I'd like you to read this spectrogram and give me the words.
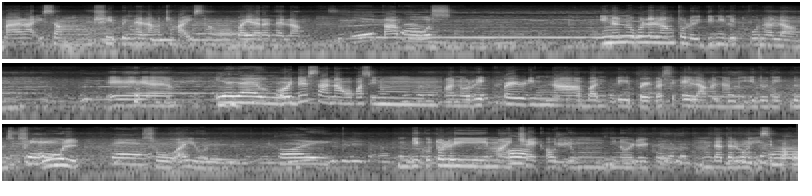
Para isang shipping na lang, tsaka isang bayaran na lang. Tapos, inano ko na lang tuloy, dinilit ko na lang. Eh, order sana ako kasi nung ano, per rim na bond paper kasi kailangan namin i-donate dun sa school. So, ayun. Hoy. Hindi ko tuloy ma-check out yung in-order ko. Dadalawang isip ako.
